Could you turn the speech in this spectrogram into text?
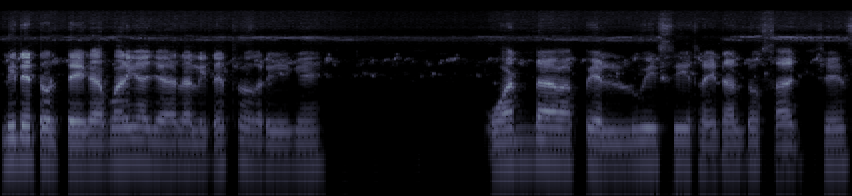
Linet Ortega, María Ayala, Linet Rodríguez, Wanda Pierluisi, Reinaldo Sánchez,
